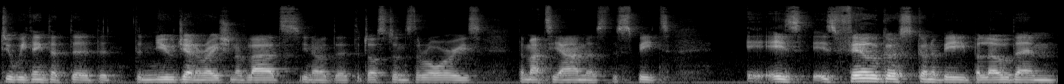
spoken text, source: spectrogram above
do we think that the, the, the new generation of lads, you know, the, the Dustins, the Rorys, the Matsuyamas, the Spieths, is is Phil just going to be below them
